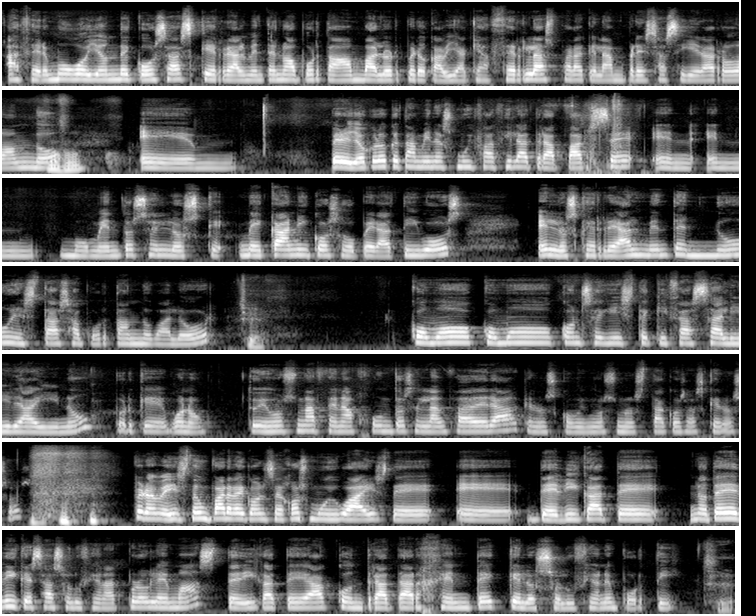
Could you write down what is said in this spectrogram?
hacer mogollón de cosas que realmente no aportaban valor, pero que había que hacerlas para que la empresa siguiera rodando. Eh, pero yo creo que también es muy fácil atraparse en, en momentos en los que mecánicos o operativos en los que realmente no estás aportando valor. Sí. ¿Cómo, cómo conseguiste quizás salir ahí, no? Porque, bueno, tuvimos una cena juntos en Lanzadera, que nos comimos unos tacos asquerosos, pero me diste un par de consejos muy guays de eh, dedícate, no te dediques a solucionar problemas, dedícate a contratar gente que los solucione por ti. sí.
